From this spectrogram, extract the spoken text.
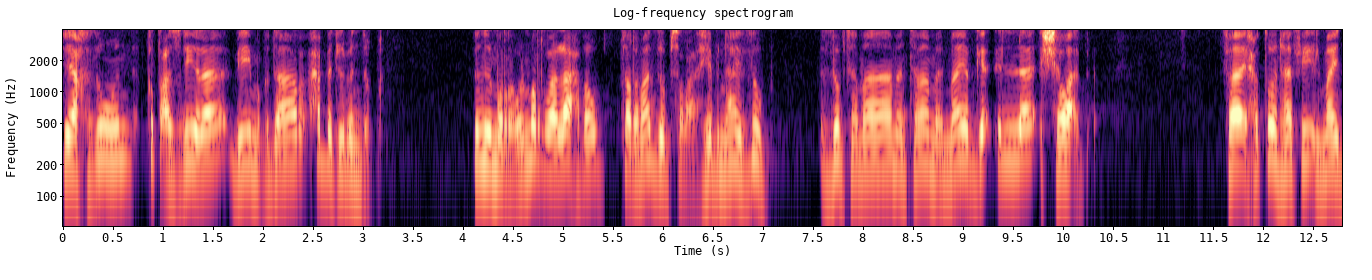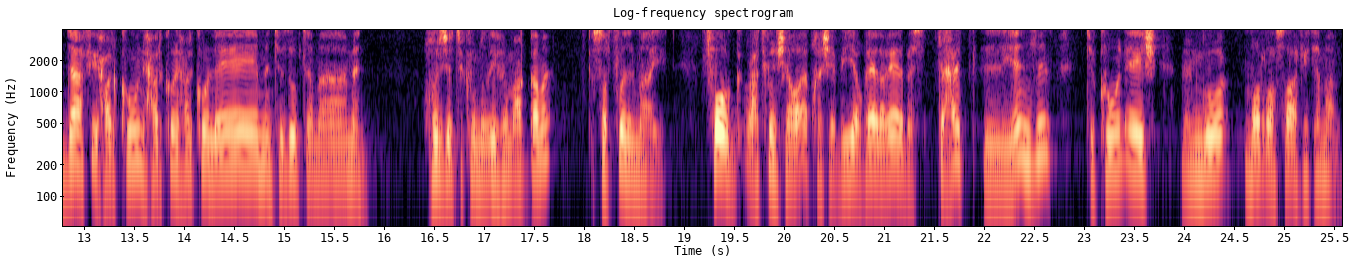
ياخذون قطعة صغيرة بمقدار حبة البندق من المرة. والمرة لاحظوا ترى ما تذوب بسرعة هي بالنهاية تذوب. تذوب تماما تماما ما يبقى إلا الشوائب. فيحطونها في الماء الدافي يحركون يحركون يحركون لين تذوب تماما. خرجت تكون نظيفة معقمة يصفون الماء. فوق راح تكون شوائب خشبية وغيرها غيره بس تحت اللي ينزل تكون إيش؟ منقوع مرة صافي تمام.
